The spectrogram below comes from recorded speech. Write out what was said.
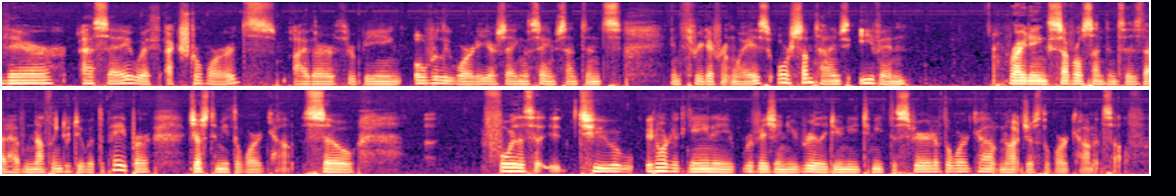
their essay with extra words, either through being overly wordy or saying the same sentence in three different ways, or sometimes even writing several sentences that have nothing to do with the paper just to meet the word count. So for this uh, to in order to gain a revision you really do need to meet the spirit of the word count not just the word count itself.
